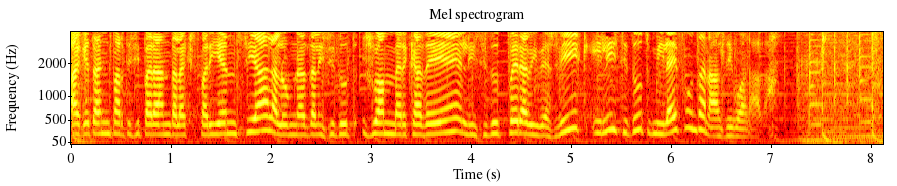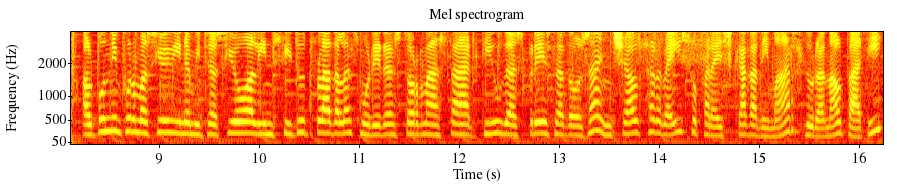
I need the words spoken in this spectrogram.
Aquest any participaran de l'experiència l'alumnat de l'Institut Joan Mercader, l'Institut Pere Vives i l'Institut Milà i Fontanals d'Igualada. El punt d'informació i dinamització a l'Institut Pla de les Moreres torna a estar actiu després de dos anys. El servei s'ofereix cada dimarts durant el pati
